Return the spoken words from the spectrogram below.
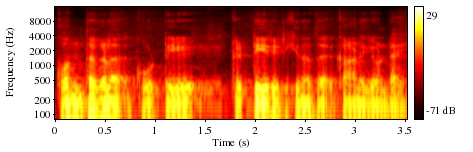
കൊന്തകൾ കൂട്ടി കെട്ടിയിരിക്കുന്നത് കാണുകയുണ്ടായി.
